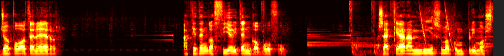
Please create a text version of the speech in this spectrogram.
Yo puedo tener... Aquí tengo Zio y tengo Bufu. O sea que ahora mismo cumplimos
